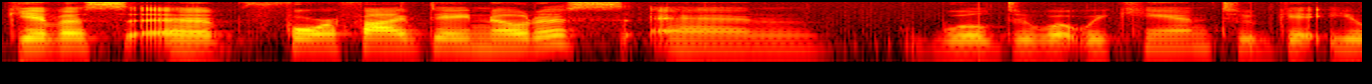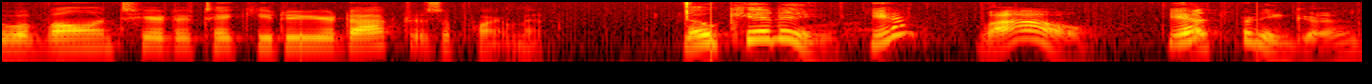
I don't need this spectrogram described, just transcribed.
give us a four or five-day notice, and we'll do what we can to get you a volunteer to take you to your doctor's appointment. No kidding. Yeah. Wow. Yeah. That's pretty good.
